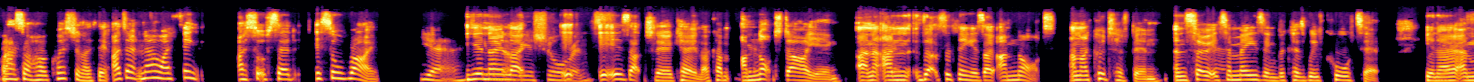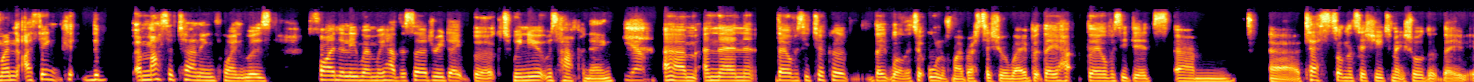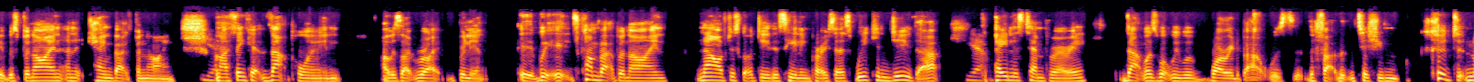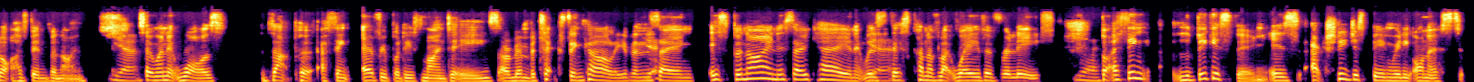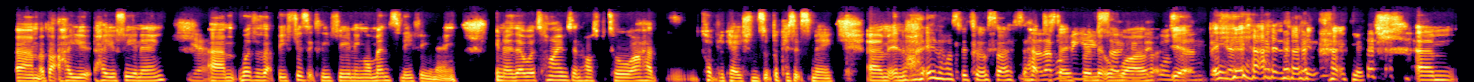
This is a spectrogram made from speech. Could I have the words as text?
that's a hard question i think. I don't know i think i sort of said it's all right. Yeah, You know, like, it, it is actually okay like i'm i'm not dying and and that's the thing is like i'm not and i could have been and so it's amazing because we've caught it you know and when i think the a massive turning point was finally when we had the surgery date booked we knew it was happening yeah, um, and then they obviously took a they well they took all of my breast tissue away but they ha- they obviously did um, uh, tests on the tissue to make sure that they it was benign and it came back benign yeah, and I think at that point, I was like, right, brilliant. It, it's come back benign. Now I've just got to do this healing process. We can do that. yeah, The pain is temporary. That was what we were worried about was the fact that the tissue could not have been benign. yeah, So when it was, that put, I think, everybody's mind at ease. I remember texting Carly even Yeah. saying, it's benign, it's okay. And it was Yeah. this kind of like wave of relief. yeah, But I think the biggest thing is actually just being really honest um, about how you how you're feeling yeah, um, whether that be physically feeling or mentally feeling. You know, there were times in hospital I had complications because it's me um, in in hospital, so I No, had to stay for a little while. it wasn't, but yeah. I know, exactly.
